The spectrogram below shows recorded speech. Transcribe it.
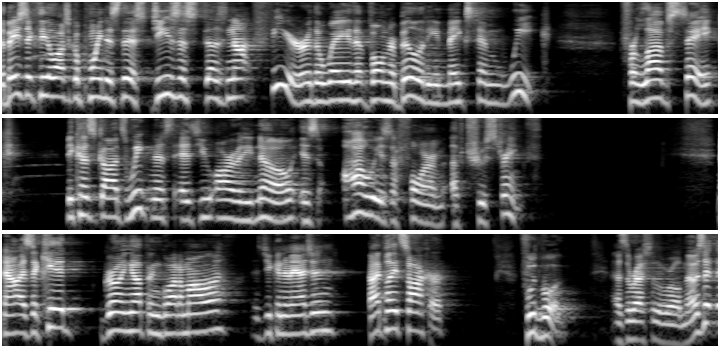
The basic theological point is this Jesus does not fear the way that vulnerability makes him weak for love's sake, because God's weakness, as you already know, is always a form of true strength. Now, as a kid growing up in Guatemala, as you can imagine, I played soccer, football, as the rest of the world knows it.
